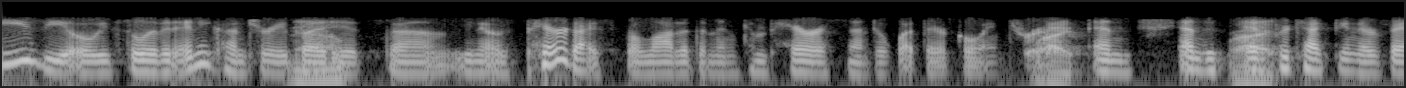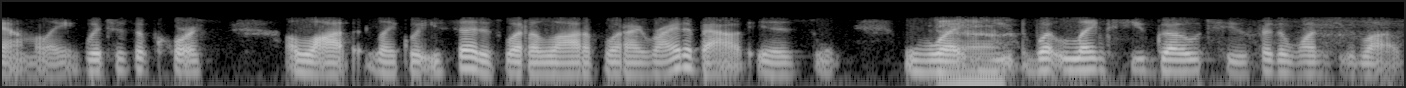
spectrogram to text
easy always to live in any country, but it's um, you know paradise for a lot of them in comparison to what they're going through, Right. and and Right. and protecting their family, which is of course a lot like what you said is what a lot of what I write about is what Yeah. you, what lengths you go to for the ones you love.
